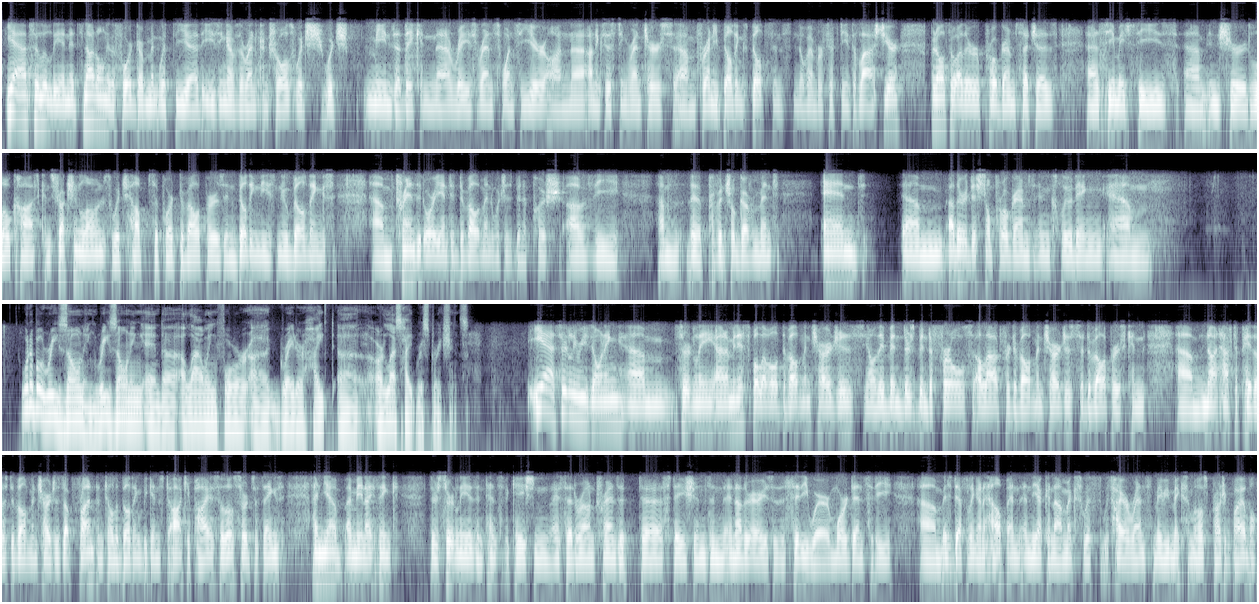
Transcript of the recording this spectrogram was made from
Yeah, absolutely, and it's not only the Ford government with the, uh, the easing of the rent controls, which which means that they can uh, raise rents once a year on uh, on existing renters um, for any buildings built since November 15th of last year, but also other programs such as uh, CMHC's um, insured low-cost construction loans, which help support developers in building these new buildings, um, transit-oriented development, which has been a push of the um, the provincial government, and um, other additional programs, including. Um, what about rezoning? Rezoning and uh, allowing for uh, greater height uh, or less height restrictions? Yeah, certainly rezoning. Um, certainly at a municipal level, development charges. You know, they've been there's been deferrals allowed for development charges, so developers can um, not have to pay those development charges up front until the building begins to occupy. So those sorts of things. And yeah, I mean, I think there certainly is intensification, I said, around transit uh, stations and, and, other areas of the city where more density um, is definitely going to help, and, and the economics with, with higher rents maybe make some of those projects viable.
